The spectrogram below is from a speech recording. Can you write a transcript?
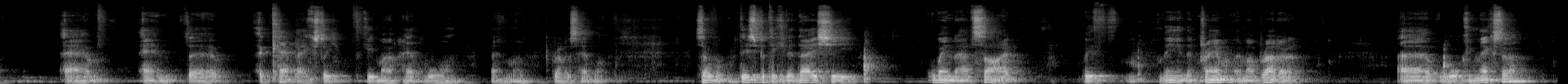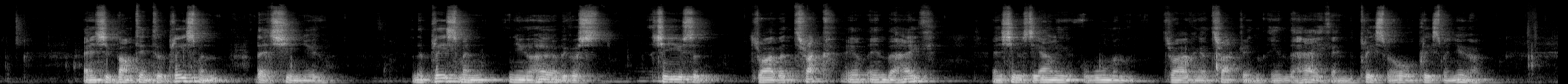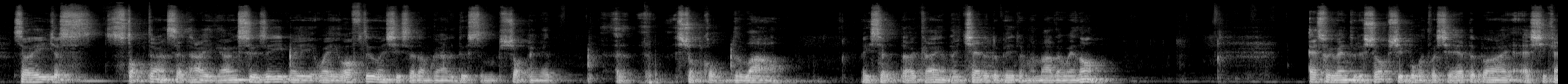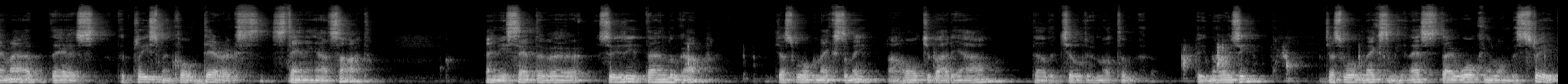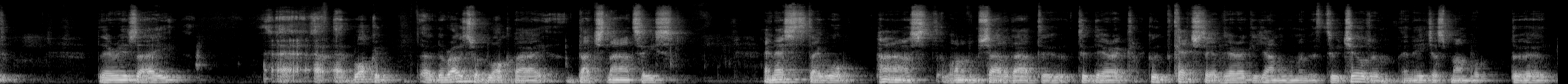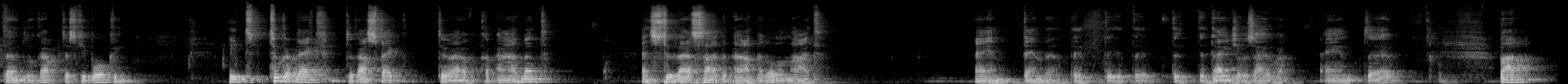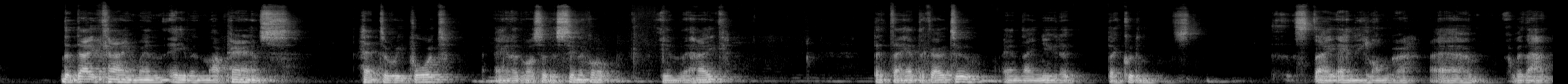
um, and uh, a cap actually to keep my head warm and my brother's head warm. So this particular day, she went outside with me in the pram and my brother uh, walking next to her, and she bumped into a policeman that she knew and the policeman knew her because she used to drive a truck in, in The Hague, and she was the only woman driving a truck in, in The Hague, and the policeman, all the policemen knew her. So he just stopped her and said, How are you going, Susie? Where, you- you off to? And she said, I'm going to do some shopping at a, a shop called De Waal. He said, Okay, and they chatted a bit, and my mother went on. As we went to the shop, she bought what she had to buy. As she came out, there's the policeman called Derek standing outside. And he said to her, Susie, don't look up. Just walk next to me. I'll hold you by the arm. Tell the children not to be noisy. Just walk next to me. And as they're walking along the street, there is a, a, a block, uh, the roads were blocked by Dutch Nazis. And as they walked past, one of them shouted out to, to Derek, Good catch there, Derek, a young woman with two children. And he just mumbled to her, Don't look up, just keep walking. He took her back, took us back to our apartment and stood outside the apartment all night. And then the, the, the, the, the, danger was over. And, uh, but the day came when even my parents had to report, and it was at a synagogue in The Hague that they had to go to, and they knew that they couldn't stay any longer um, without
